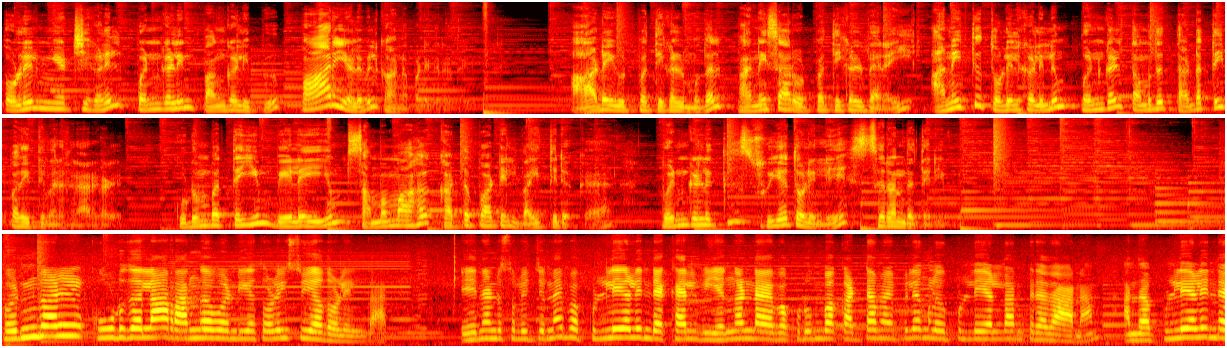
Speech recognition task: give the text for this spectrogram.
தொழில் முயற்சிகளில் பெண்களின் பங்களிப்பு பாரிய அளவில் காணப்படுகிறது. ஆடை உற்பத்திகள் முதல் பனைசார் உற்பத்திகள் வரை அனைத்து தொழில்களிலும் பெண்கள் தமது தடத்தை பதித்து வருகிறார்கள். குடும்பத்தையும் வேலையையும் சமமாக கட்டுப்பாட்டில் வைத்திருக்க பெண்களுக்கு சுயதொழிலே சிறந்த தெரிவு. பெண்கள் கூடுதலாக ரங்க வேண்டிய தொழில் சுய தொழில் தான் என்னென்னு சொல்லி சொன்னால் இப்போ பிள்ளைகளின் கல்வி எங்கண்ட இப்போ குடும்ப கட்டமைப்பில் எங்களுக்கு பிள்ளைகள் தான் பிரதானம். அந்த பிள்ளைகளின்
